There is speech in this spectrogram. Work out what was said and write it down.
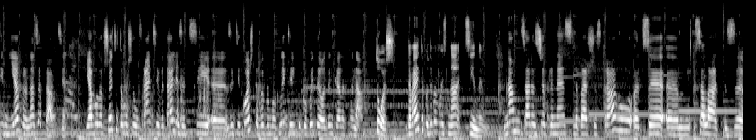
6-7 євро на заправці. Я була в шоці, тому що у Франції в Італії за ці е, за ці кошти ви б могли тільки купити один келих вина. Тож давайте подивимось на ціни. Нам зараз вже принесли першу страву. Е, Це ем, салат з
